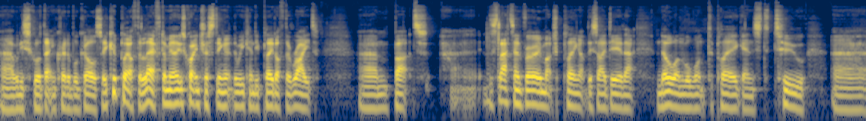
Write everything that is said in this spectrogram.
uh, when he scored that incredible goal. So he could play off the left. I mean, it was quite interesting at the weekend. He played off the right, um, but uh, Zlatan very much playing up this idea that no one will want to play against two uh,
